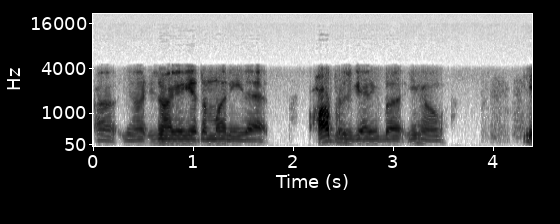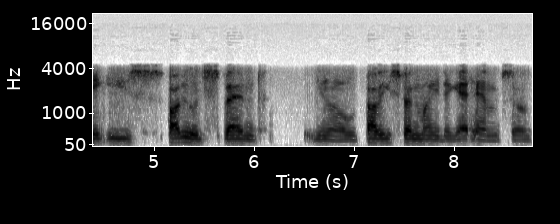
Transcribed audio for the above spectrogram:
uh, you know, he's not going to get the money that Harper's getting. But you know, Yankees probably would spend, you know, probably spend money to get him. So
